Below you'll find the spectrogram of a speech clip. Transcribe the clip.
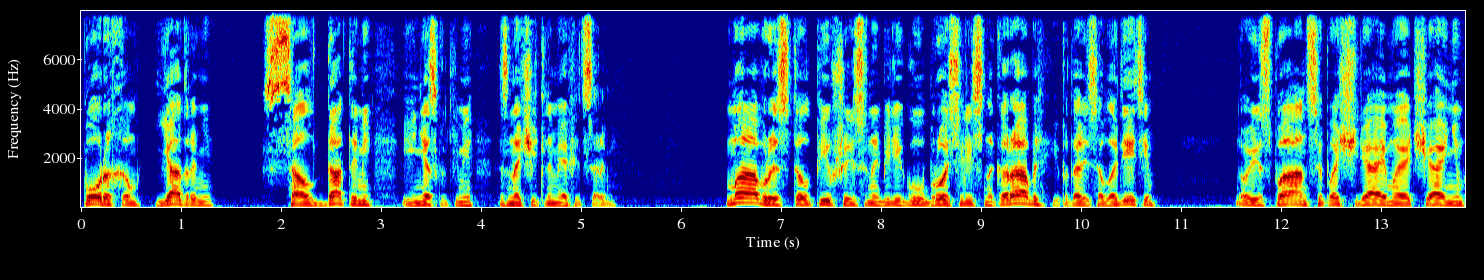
порохом, ядрами, солдатами и несколькими значительными офицерами. Мавры, столпившиеся на берегу, бросились на корабль и пытались овладеть им, но испанцы, поощряемые отчаянием,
